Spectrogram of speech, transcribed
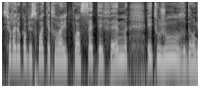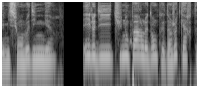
sur Radio Campus 3 88.7 FM et toujours dans l'émission Loading. Elodie, tu nous parles donc d'un jeu de cartes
